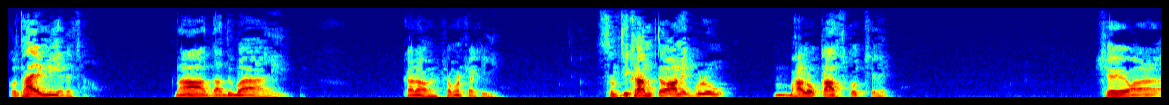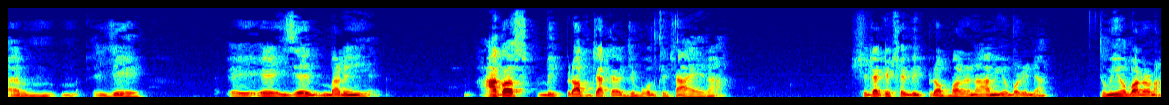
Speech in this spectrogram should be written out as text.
কোথায় নিয়ে গেছ? না দাদু ভাই কেন, সমস্যা কি? শ্রুতি খান তো অনেকগুলো ভালো কাজ করছে। সে এই যে, এই এই যে মানে আগস্ট বিপ্লব যাকে যে বলতে চায় এরা, সেটাকে সে বিপ্লব বলে না, আমিও বলি না, তুমিও বলো না।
